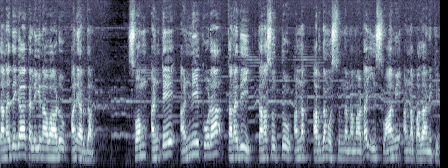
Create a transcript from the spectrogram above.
తనదిగా కలిగినవాడు అని అర్థం. స్వం అంటే అన్నీ కూడా తనది తన సొత్తు అన్న అర్థం వస్తుందన్నమాట ఈ స్వామి అన్న పదానికి.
